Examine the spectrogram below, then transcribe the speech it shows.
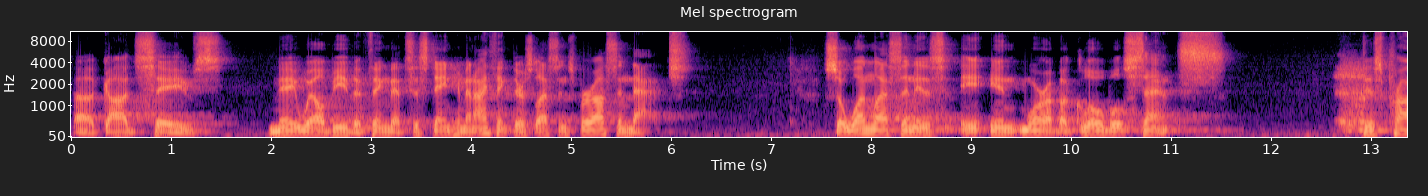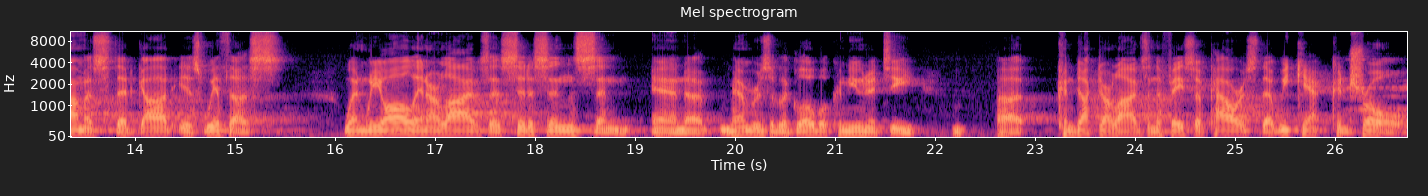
uh, God saves, may well be the thing that sustained him. And I think there's lessons for us in that. So, one lesson is in more of a global sense this promise that God is with us when we all in our lives as citizens and, and uh, members of the global community uh, conduct our lives in the face of powers that we can't control,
